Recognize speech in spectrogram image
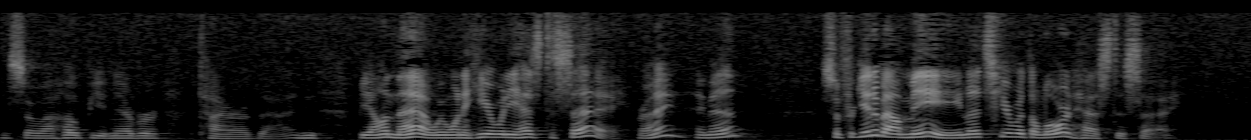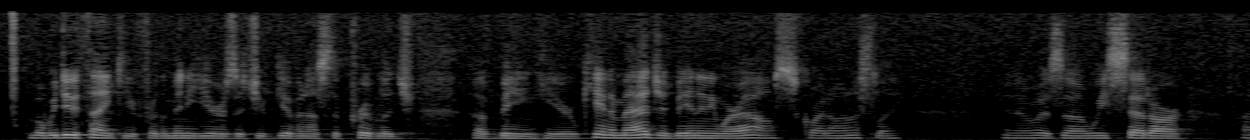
And so I hope you never tire of that. And beyond that, we want to hear what he has to say, right? Amen? So forget about me. Let's hear what the Lord has to say. But we do thank you for the many years that you've given us the privilege of being here. We can't imagine being anywhere else, quite honestly. You know, as uh, we said our uh,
